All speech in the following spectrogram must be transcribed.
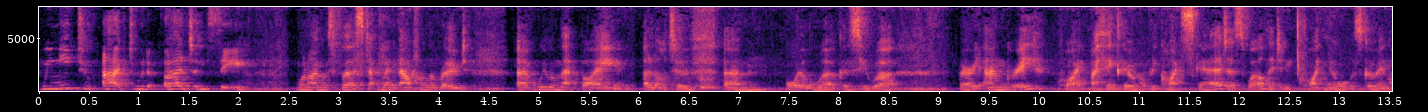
We need to act with urgency. When I was first went out on the road, uh, we were met by a lot of um, oil workers who were very angry. Quite, I think they were probably quite scared as well. They didn't quite know what was going on.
